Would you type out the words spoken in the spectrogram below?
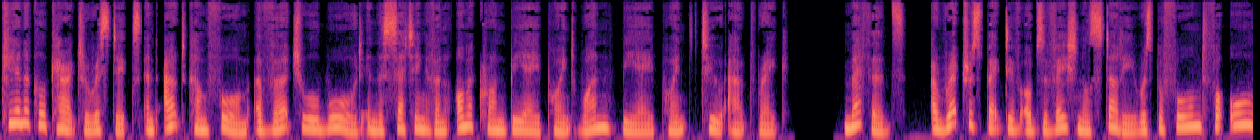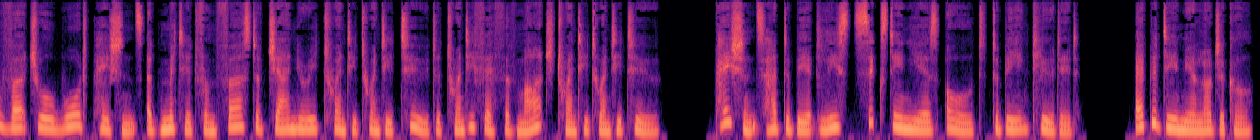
clinical characteristics, and outcome form a virtual ward in the setting of an Omicron BA.1 BA.2 outbreak. Methods a retrospective observational study was performed for all virtual ward patients admitted from 1 January 2022 to 25 March 2022. Patients had to be at least 16 years old to be included. Epidemiological,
